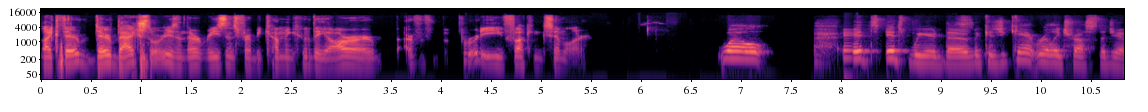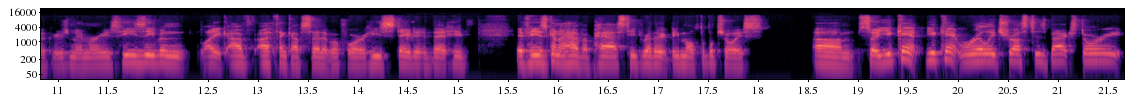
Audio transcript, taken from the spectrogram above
like their their backstories and their reasons for becoming who they are are, are pretty fucking similar. Well, it's it's weird though because you can't really trust the Joker's memories. He's even like I've I think I've said it before. He's stated that he if he's going to have a past, he'd rather it be multiple choice. Um, so you can't you can't really trust his backstory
